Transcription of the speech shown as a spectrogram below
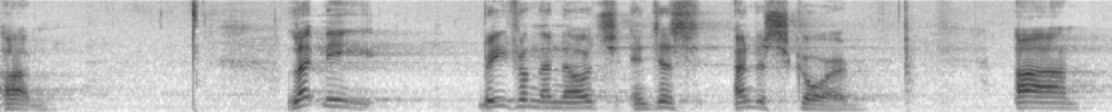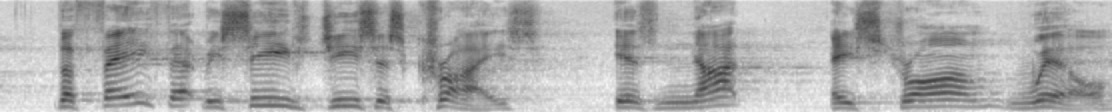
Um, let me read from the notes and just underscore. Uh, the faith that receives Jesus Christ is not a strong will,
